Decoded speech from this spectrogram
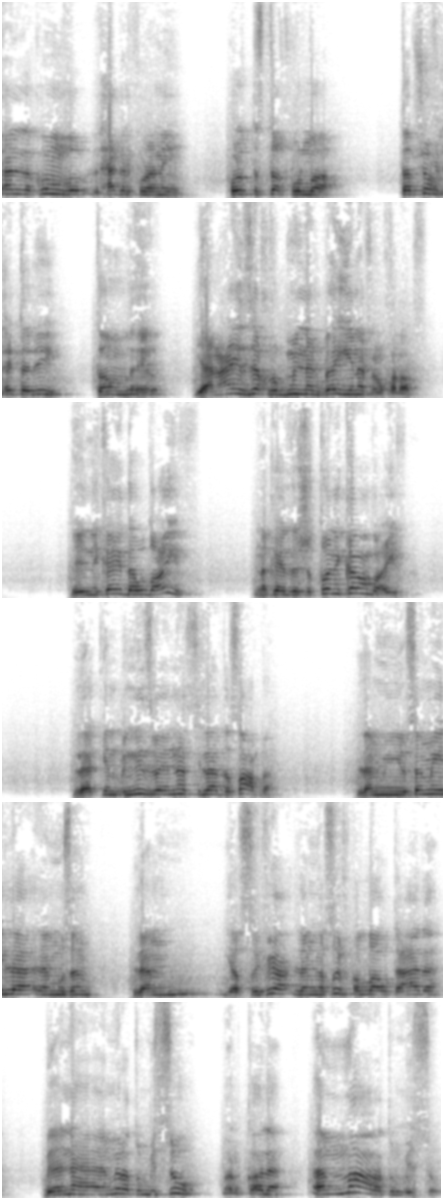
قال لك انظر الحاجة الفلانية. قلت استغفر الله. طب شوف الحتة دي. طب يعني عايز يخرج منك بأي نفع وخلاص. لأن كيده ضعيف. إن كيد الشيطان كان ضعيف. لكن بالنسبة للنفس لا ده صعبة. لم يسمي الله لم يسمي لم يصفها لم يصفها الله تعالى بأنها آمرة بالسوء بل قال أمارة بالسوء.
